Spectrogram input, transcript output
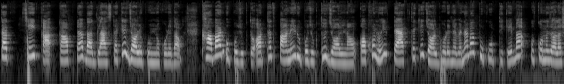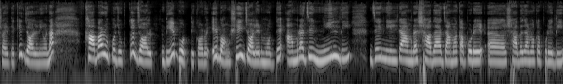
তা সেই কাপটা বা গ্লাসটাকে জলপূর্ণ করে দাও। খাবার উপযুক্ত, অর্থাৎ পানের উপযুক্ত জল নাও। কখনোই ট্যাপ থেকে জল ভরে নেবে না বা পুকুর থেকে বা কোনো জলাশয় থেকে জল নিও না। খাবার উপযুক্ত জল দিয়ে ভর্তি করো এবং সেই জলের মধ্যে আমরা যে নীল দিই, যে নীলটা আমরা সাদা জামা কাপড়ে সাদা জামা কাপড়ে দিই,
